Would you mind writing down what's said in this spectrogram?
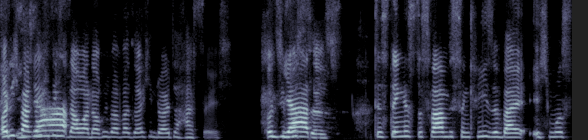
Und ich war Ja. richtig sauer darüber, weil solche Leute hasse ich. Und sie Ja, wusste es. das Ding ist, das war ein bisschen Krise, weil ich muss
